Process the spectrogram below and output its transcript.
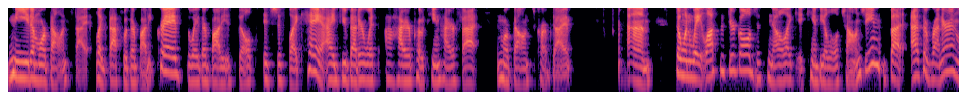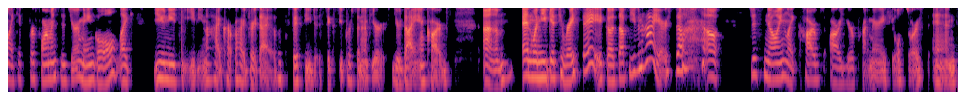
need a more balanced diet. Like that's what their body craves, the way their body is built. It's just like, hey, I do better with a higher protein, higher fat, and more balanced carb diet. Um, so when weight loss is your goal, just know like it can be a little challenging. But as a runner, and like if performance is your main goal, like you need to eating a high carbohydrate diet with 50 to 60% of your your diet and carbs. Um, and when you get to race day, it goes up even higher. So just knowing like carbs are your primary fuel source and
